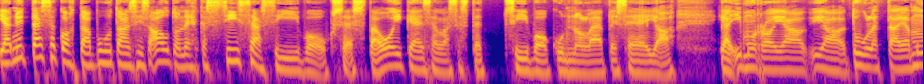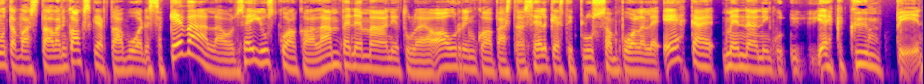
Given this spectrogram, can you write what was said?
ja nyt tässä kohtaa puhutaan siis auton ehkä sisäsiivouksesta, oikein sellaisesta, että siivoo kunnolla ja pesee ja, ja imuroi ja, ja tuulettaa ja muuta vastaavaa, niin kaksi kertaa vuodessa. Keväällä on se just kun alkaa lämpenemään ja tulee aurinkoa, päästään selkeästi plussan puolelle. Ehkä mennään niin kuin, ehkä kymppiin.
